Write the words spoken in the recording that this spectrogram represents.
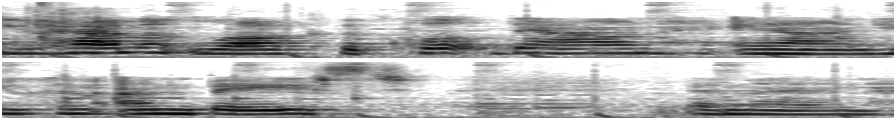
you haven't locked the quilt down and you can unbaste and then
